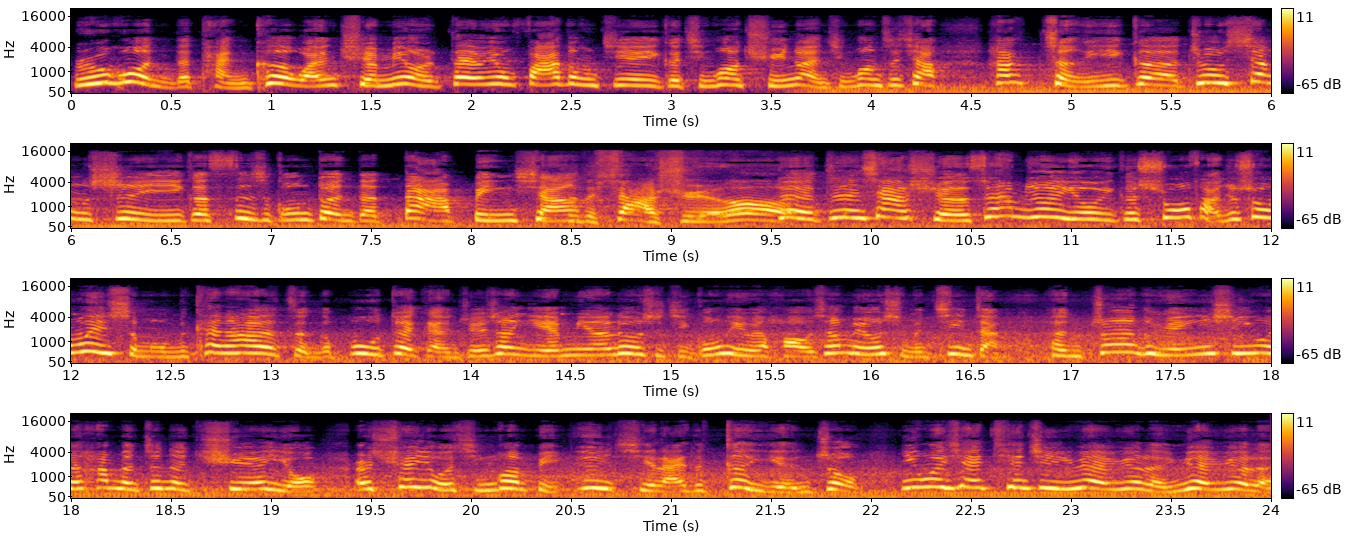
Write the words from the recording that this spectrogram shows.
如果你的坦克完全没有在用发动机的一个情况取暖情况之下，它整一个就像是一个四十公吨的大冰箱，真的下雪了。对，真的下雪了。所以他们就有一个说法，就说为什么我们看到他的整个部队感觉上延绵了六十几公里，好像没有什么进展。很重要的原因是因为他们真的缺油，而缺油。情况比预期来的更严重，因为现在天气越来越冷，越来越冷，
